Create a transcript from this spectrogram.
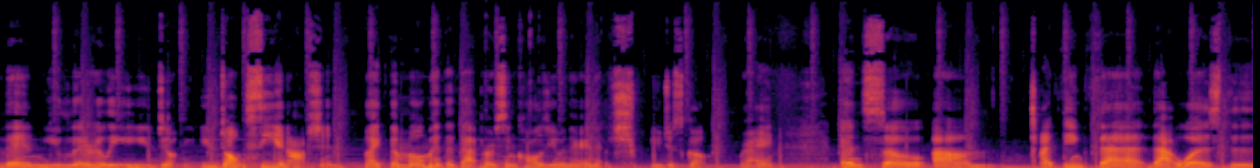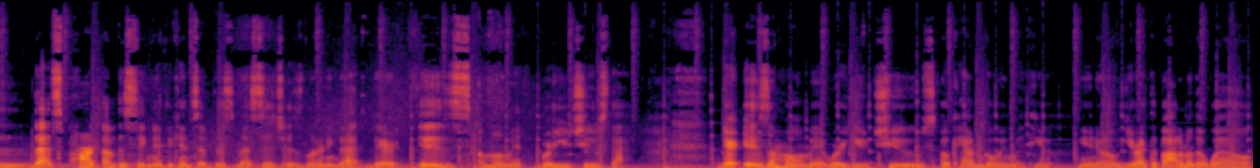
then you literally you don't you don't see an option. Like the moment that that person calls you and they're in it, you just go right. And so um, I think that that was the that's part of the significance of this message is learning that there is a moment where you choose that. There is a moment where you choose, okay, I'm going with you. You know, you're at the bottom of the well,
